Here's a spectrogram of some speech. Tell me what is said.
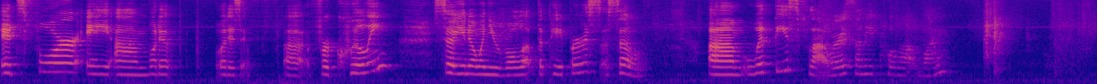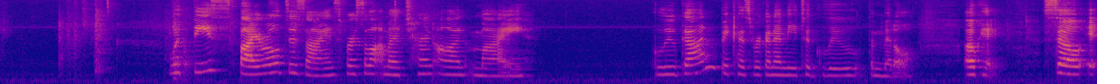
It's for a, um, what, what is it? Uh, for quilling. So, you know, when you roll up the papers. So, um, with these flowers, let me pull out one. With these spiral designs, first of all, I'm to turn on my glue gun because we're going to need to glue the middle. Okay, so it,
